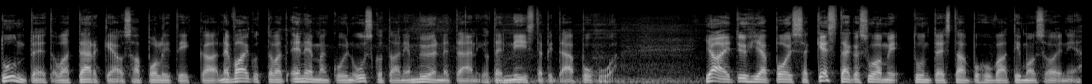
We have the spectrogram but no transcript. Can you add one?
Tunteet ovat tärkeä osa politiikkaa. Ne vaikuttavat enemmän kuin uskotaan ja myönnetään, joten niistä pitää puhua. Ja ei tyhjää poissa. Kestääkö Suomi tunteistaan puhuvaa Timo Soinia?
